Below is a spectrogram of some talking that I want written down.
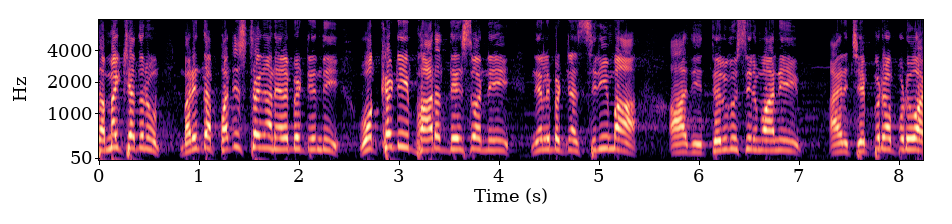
సమైక్యతను మరింత పటిష్టంగా నిలబెట్టింది. ఒక్కటి భారతదేశాన్ని నిలబెట్టిన సినిమా అది తెలుగు సినిమాని ఆయన చెప్పినప్పుడు ఆ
